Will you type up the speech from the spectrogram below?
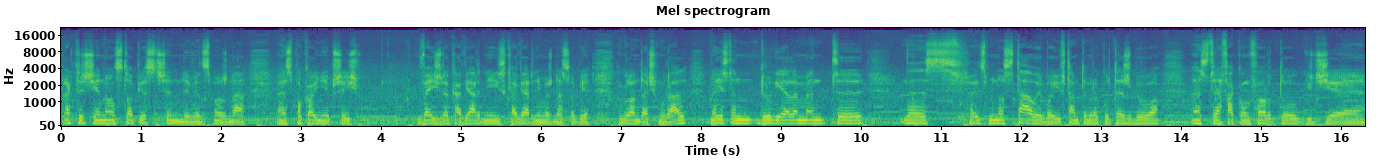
praktycznie non-stop jest czynny, więc można e, spokojnie przyjść, wejść do kawiarni i z kawiarni można sobie oglądać mural. No jest ten drugi element y, s- powiedzmy no stały, bo i w tamtym roku też było e, strefa komfortu, gdzie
